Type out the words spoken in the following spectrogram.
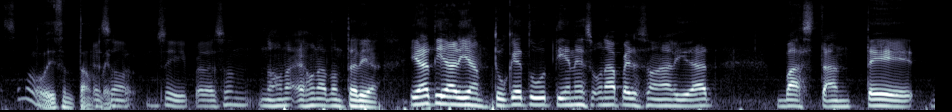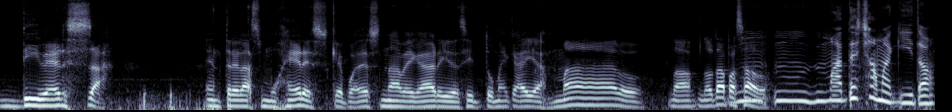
Eso me lo dicen también. Eso, pero- sí, pero eso no es una, es una tontería. Y a ti, Arián, tú que tú tienes una personalidad bastante diversa entre las mujeres que puedes navegar y decir tú me caías mal o no, ¿no te ha pasado. Mm, mm, más de chamaquita.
